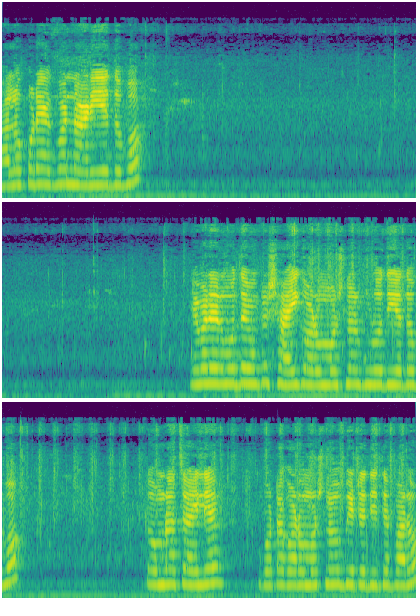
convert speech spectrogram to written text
ভালো করে একবার নাড়িয়ে দেবো। এবার এর মধ্যে একটু শাহি গরম মশলার গুঁড়ো দিয়ে দেবো। তোমরা চাইলে গোটা গরম মশলাও বেটে দিতে পারো।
